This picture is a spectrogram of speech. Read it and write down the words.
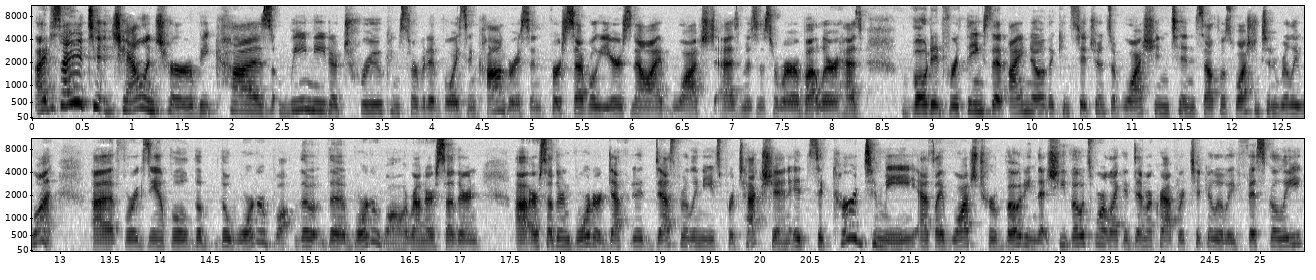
I decided to challenge her because we need a true conservative voice in Congress. And for several years now, I've watched as Mrs. Herrera Beutler has voted for things that I know the constituents of Washington, Southwest Washington, really want. Uh, for example, the the border the the border wall around our southern uh, our southern border def- desperately needs protection. It's occurred to me as I've watched her voting that she votes more like a Democrat, particularly fiscally.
